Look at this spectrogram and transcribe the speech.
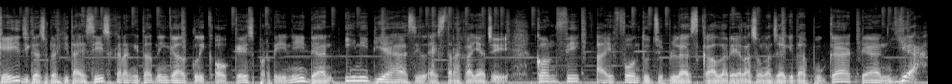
Oke, jika sudah kita isi, sekarang kita tinggal klik OK seperti ini dan ini dia hasil ekstrakannya cuy. Config iPhone 17 color ya. Langsung aja kita buka dan ya,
